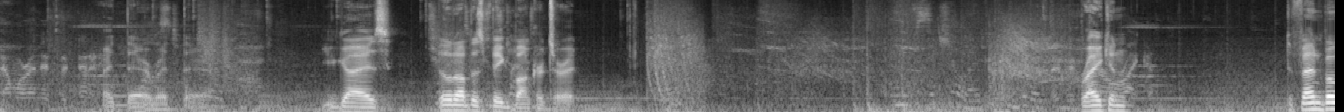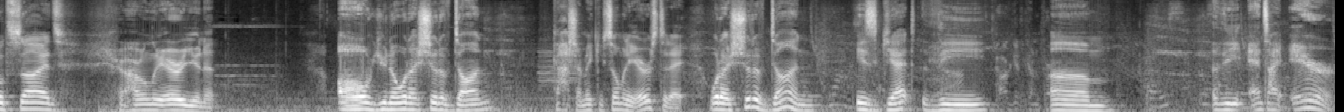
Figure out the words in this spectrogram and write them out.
Somewhere in this vicinity. Right there, right there. You guys build up this big bunker turret. We've secured a build pad. Rieekan, Rieekan. defend both sides. You're our only air unit. Oh, you know what I should have done? Gosh, I'm making so many errors today. What I should have done is get the um the anti-air.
